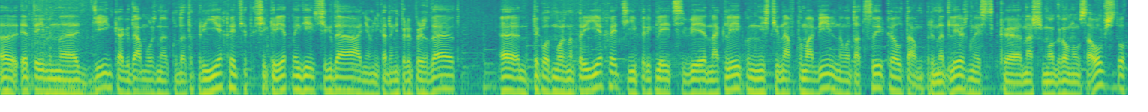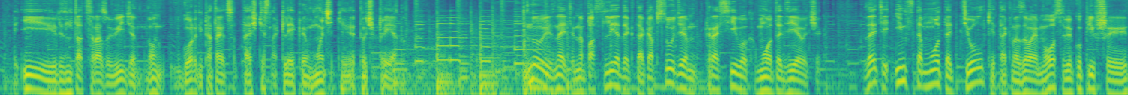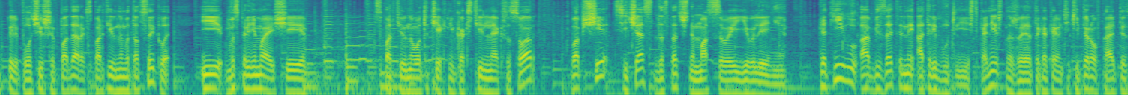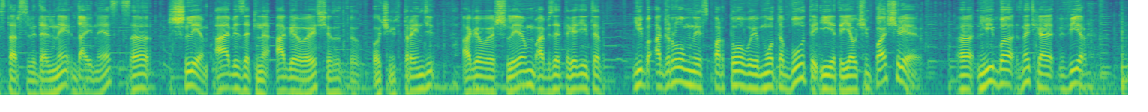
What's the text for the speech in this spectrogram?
э, это именно день, когда можно куда-то приехать. Это секретный день всегда, о нем никогда не предупреждают. Э, так вот, можно приехать и приклеить себе наклейку, нанести на автомобиль, на мотоцикл, там, принадлежность к нашему огромному сообществу. И результат сразу виден. Он в городе катаются тачки с наклейкой, мотики. Это очень приятно. Ну и, знаете, напоследок так обсудим красивых мото-девочек. Знаете, инстамото-телки, так называемые особи, купившие или получившие в подарок спортивные мотоциклы и воспринимающие спортивная мототехника как стильный аксессуар, вообще сейчас достаточно массовое явление. Какие обязательные атрибуты есть? Конечно же, это какая-нибудь экипировка Alpinstars или Dynest, э, шлем, а обязательно АГВ, сейчас это очень в тренде, АГВ шлем, обязательно какие-то либо огромные спортовые мотоботы, и это я очень поощряю, э, либо, знаете, как верх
